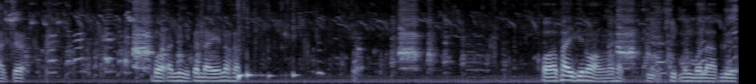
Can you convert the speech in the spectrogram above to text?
อาจจะบอกอันนี้เป็นไรนะครับ ออภัยพี่น้องนะครับ ที่คลิปมันบราบลื่น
